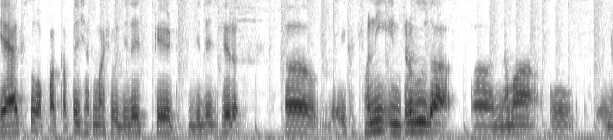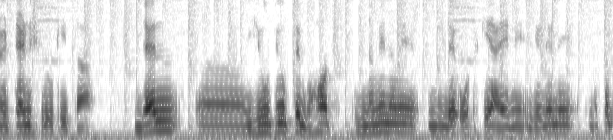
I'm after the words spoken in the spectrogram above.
ਗੈਗਸ ਤੋਂ ਆਪਾਂ ਕਪਿਲ ਸ਼ਰਮਾ ਸ਼ੋਅ ਜਿਹਦੇ ਸਕੇਟਸ ਜਿਹਦੇ 'ਚ ਫਿਰ ਅਹ, ਇੱਕ ਫਨੀ ਇੰਟਰਵਿਊ ਦਾ ਅਹ, ਨਵਾਂ ਉਹ ਉਹਨੇ ਟ੍ਰੈਂਡ ਸ਼ੁਰੂ ਕੀਤਾ ਦੈਨ YouTube ਤੇ ਬਹੁਤ ਨਵੇਂ-ਨਵੇਂ ਮੁੰਡੇ ਉੱਠ ਕੇ ਆਏ ਨੇ ਜਿਹੜੇ ਨੇ ਮਤਲਬ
